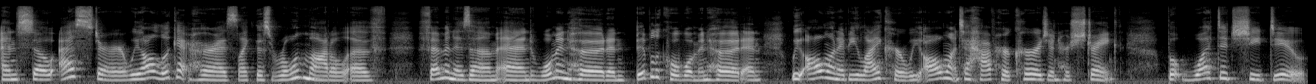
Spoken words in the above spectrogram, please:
And so, Esther, we all look at her as like this role model of feminism and womanhood and biblical womanhood. And we all want to be like her. We all want to have her courage and her strength. But what did she do?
